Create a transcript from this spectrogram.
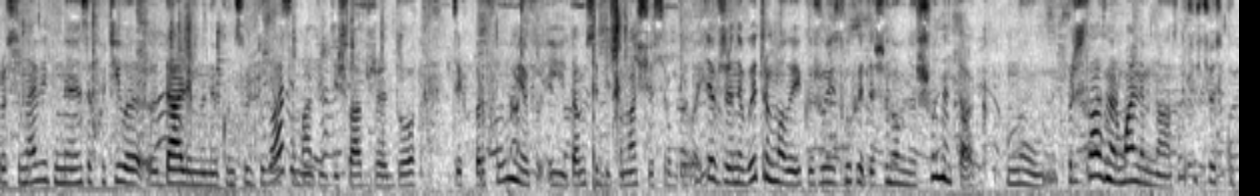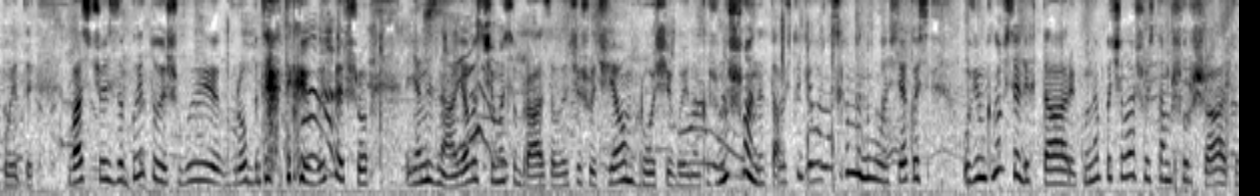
Просто навіть не захотіла е, далі мене консультувати. Сама підійшла вже до цих парфумів і там собі сама щось робила. Я вже не витримала і кажу: і слухайте, шановна, що не так? Ну прийшла з нормальним настроєм, хочу щось купити. Вас щось запитуєш, ви робите такий вигляд, що я не знаю, я вас чимось образила, чи що, чи я вам гроші винна. Кажу, ну що не так? Ось тоді вона схаменулась, якось увімкнувся ліхтарик, вона почала щось там шуршати.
